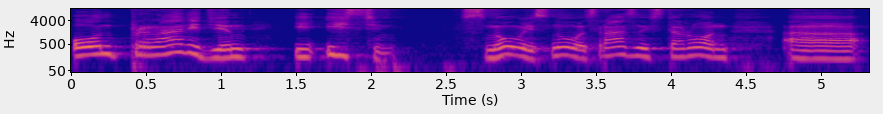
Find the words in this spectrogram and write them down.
Он праведен и истин. Снова и снова с разных сторон а,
